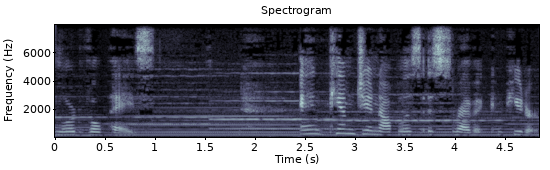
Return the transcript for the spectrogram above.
Lord Volpes, and Kim Giannopoulos as Rabbit Computer.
